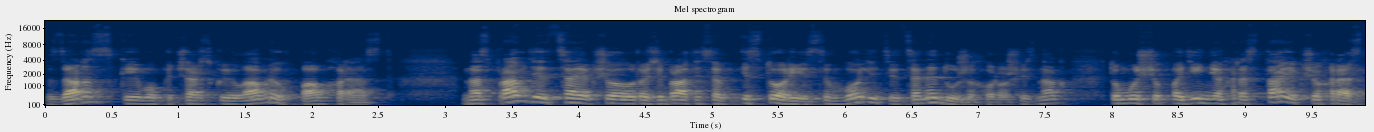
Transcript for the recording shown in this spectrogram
Зараз з Києво-Печерської лаври впав хрест. Насправді, це, якщо розібратися в історії символіці, це не дуже хороший знак, тому що падіння хреста, якщо хрест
